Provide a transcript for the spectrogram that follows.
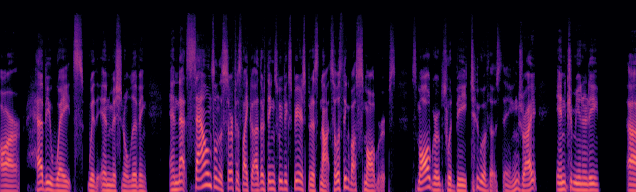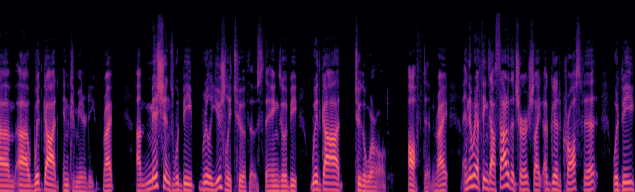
are heavy weights within missional living. And that sounds on the surface like other things we've experienced, but it's not. So let's think about small groups. Small groups would be two of those things, right? In community, um, uh, with God in community, right? Um, missions would be really usually two of those things. It would be with God to the world, often, right? And then we have things outside of the church, like a good CrossFit would be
